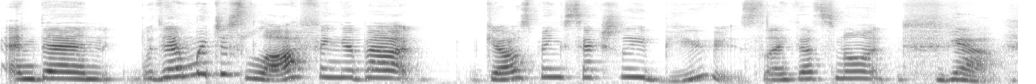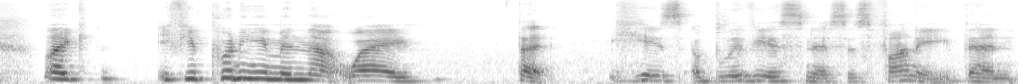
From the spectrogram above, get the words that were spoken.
And then then we're just laughing about girls being sexually abused. Like that's not Yeah. like if you're putting him in that way that his obliviousness is funny, then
